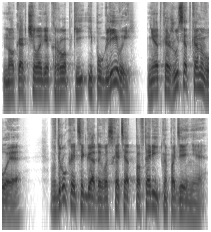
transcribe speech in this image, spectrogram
Но как человек робкий и пугливый, не откажусь от конвоя. Вдруг эти гады восхотят повторить нападение?»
